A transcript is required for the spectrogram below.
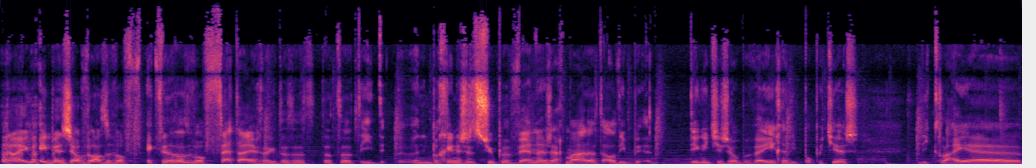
nou, ik, ik ben zelf wel altijd wel. Ik vind het altijd wel vet eigenlijk. Dat dat dat idee- in het begin is het super wennen, zeg maar. Dat al die dingetjes zo bewegen, die poppetjes. Die kleie eh, eh,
